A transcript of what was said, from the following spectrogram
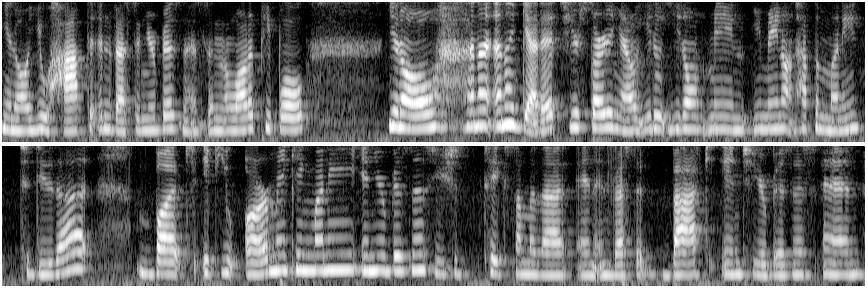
you know, you have to invest in your business. And a lot of people, you know, and I and I get it. You're starting out. You don't you don't mean you may not have the money to do that but if you are making money in your business, you should take some of that and invest it back into your business. And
